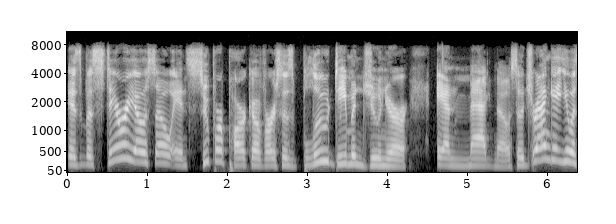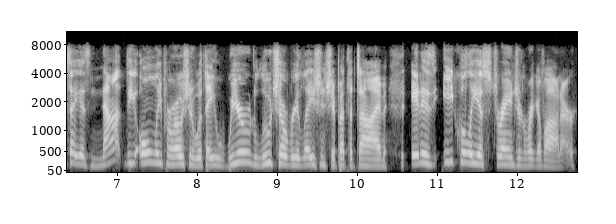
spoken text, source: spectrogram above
is Mysterioso and Super Parka versus Blue Demon Jr. and Magno. So Dragon Gate USA is not the only promotion with a weird lucha relationship at the time. It is equally as strange in Ring of Honor.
